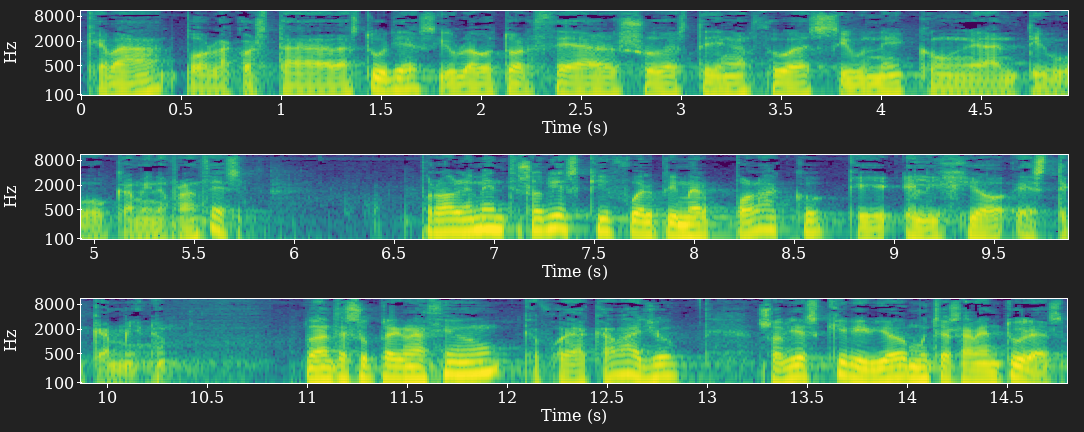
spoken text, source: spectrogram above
que va por la costa de Asturias y luego tuerce al sudeste y en Arzúas se une con el antiguo camino francés. Probablemente Sobieski fue el primer polaco que eligió este camino. Durante su peregrinación, que fue a caballo, Sobieski vivió muchas aventuras.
